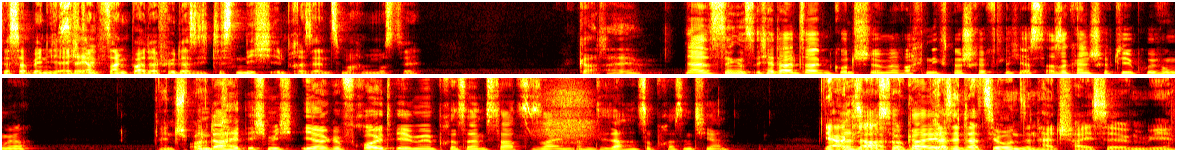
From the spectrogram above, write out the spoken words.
Deshalb bin ich echt Safe. ganz dankbar dafür, dass ich das nicht in Präsenz machen musste. Gott, ey. Ja, das Ding ist, ich hatte halt seit dem Grundstudium einfach nichts mehr Schriftliches, also keine schriftliche Prüfung mehr. Entspannt. Und da hätte ich mich eher gefreut, eben in Präsenz da zu sein und die Sachen zu präsentieren. ja, das klar, so. Präsentationen sind halt scheiße irgendwie.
